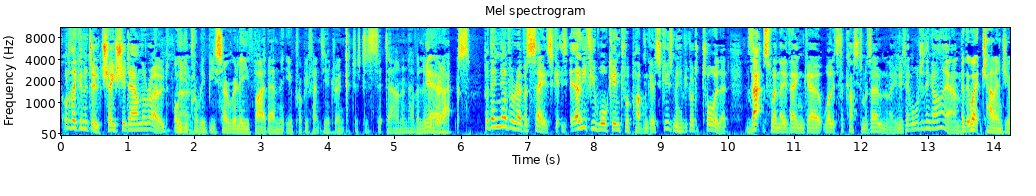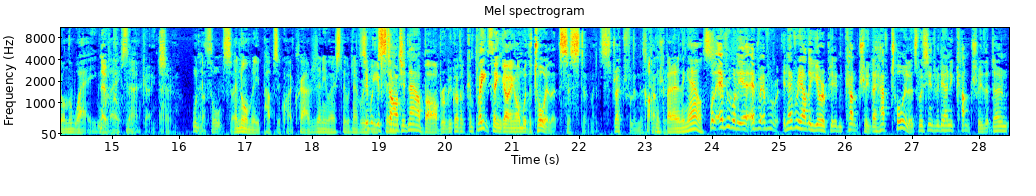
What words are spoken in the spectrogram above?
What are they going to do? Chase you down the road? Or No. you'd probably be so relieved by then that you'd probably fancy a drink just to sit down and have a little Yeah. relax. But they never ever say it's, only if you walk into a pub and go, "Excuse me, have you got a toilet?" That's when they then go, "Well, it's for customers only." And you think, "Well, what do you think I am?" But they won't challenge you on the way, will no, of they? course they're not going to. Wouldn't have thought so. And normally pubs are quite crowded anyway, so they would never See what you've see. started now, Barbara. We've got a complete thing going on with the toilet system. It's dreadful in this Can't country. think about anything else. Well, everybody, every, every, in every other European country, they have toilets. We seem to be the only country that don't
